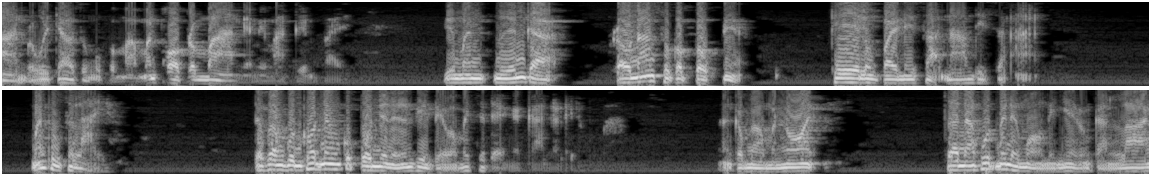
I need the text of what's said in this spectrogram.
าณพระพุทธเจ้าทรงอุปมา มันพอประมาณเนี่ยไม่มากเกินไป คือมันเหมือนกับเราน้ำสกปรกเนี่ย ลงไปในสระน้ำที่สะอาด มันถูกสลาย แต่ความคุณโคตรน้ำก็ปนอยู่ในนั้นเพียงแต่ว่าไม่แสดงอาการอะไรออกมากำลังมันน้อยศาสนาพุทธไม่ได้มองในแง่ของการล้าง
